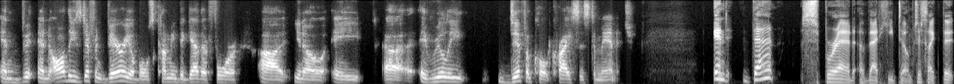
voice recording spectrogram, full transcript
and and all these different variables coming together for uh, you know a uh, a really difficult crisis to manage. And that spread of that heat dome, just like the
